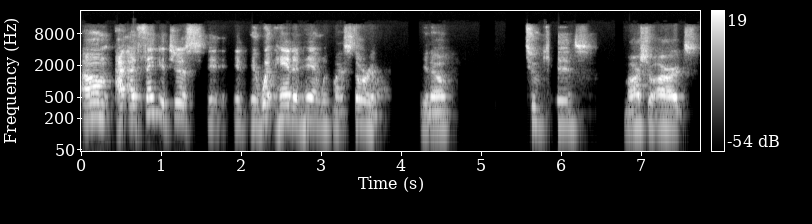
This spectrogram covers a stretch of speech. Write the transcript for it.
Um, I, I think it just it, it, it went hand in hand with my storyline. You know, two kids, martial arts.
